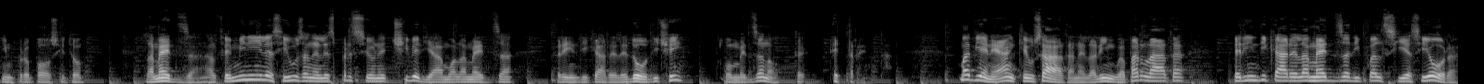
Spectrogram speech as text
in proposito. La mezza al femminile si usa nell'espressione ci vediamo alla mezza per indicare le 12 o mezzanotte e 30, ma viene anche usata nella lingua parlata per indicare la mezza di qualsiasi ora.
